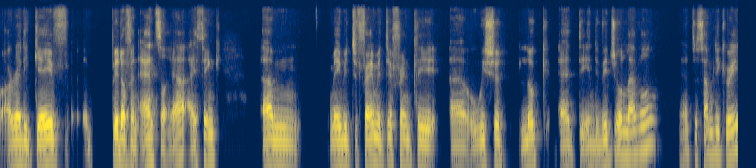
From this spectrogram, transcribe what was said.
already gave bit of an answer. Yeah, I think um, maybe to frame it differently, uh, we should look at the individual level yeah, to some degree,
